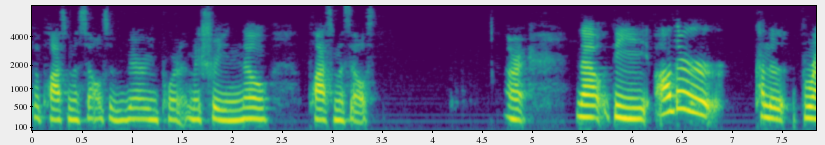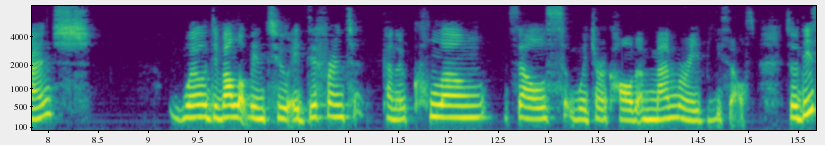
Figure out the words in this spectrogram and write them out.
the plasma cells are very important. Make sure you know plasma cells. All right. Now, the other kind of branch will develop into a different kind of clone cells, which are called memory B cells. So these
